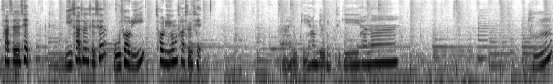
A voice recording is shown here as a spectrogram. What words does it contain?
사슬 셋. 이 사슬 셋은 모서리 처리용 사슬 셋. 자, 여기 한길긴뜨기 하나, 둘,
